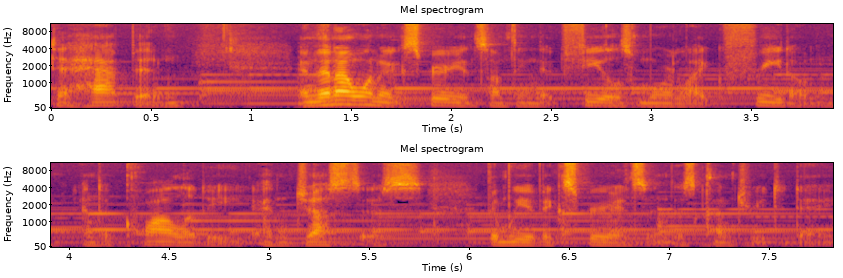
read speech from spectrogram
to happen. And then I want to experience something that feels more like freedom and equality and justice than we have experienced in this country today.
